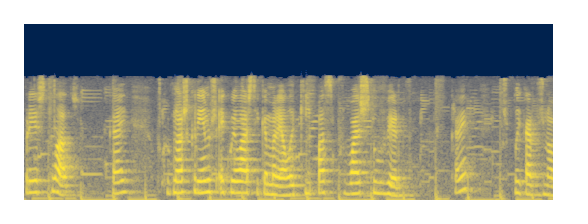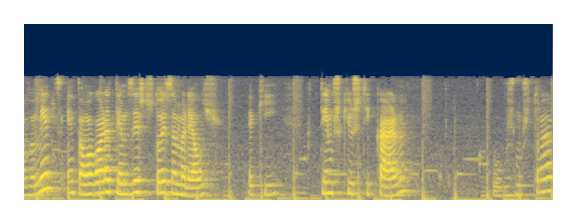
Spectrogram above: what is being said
para este lado, ok? porque o que nós queremos é que o elástico amarelo aqui passe por baixo do verde. Ok? Explicar-vos novamente. Então agora temos estes dois amarelos aqui, que temos que os esticar. Vou-vos mostrar.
